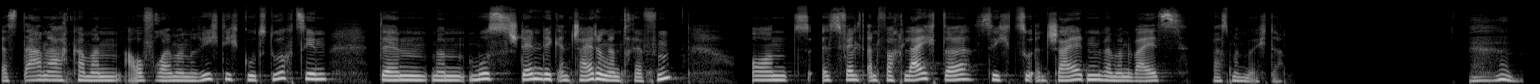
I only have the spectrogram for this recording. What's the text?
erst danach kann man Aufräumen richtig gut durchziehen, denn man muss ständig Entscheidungen treffen und es fällt einfach leichter, sich zu entscheiden, wenn man weiß, was man möchte.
